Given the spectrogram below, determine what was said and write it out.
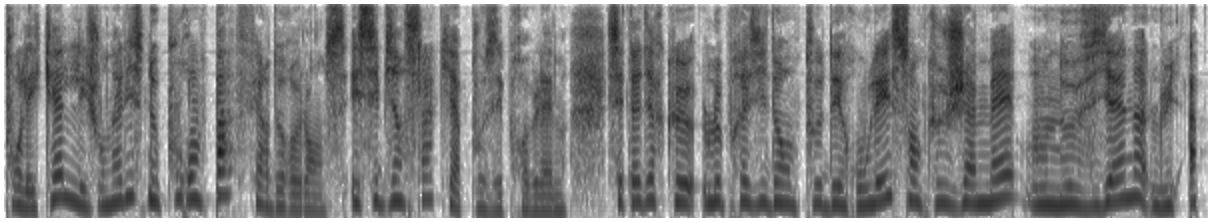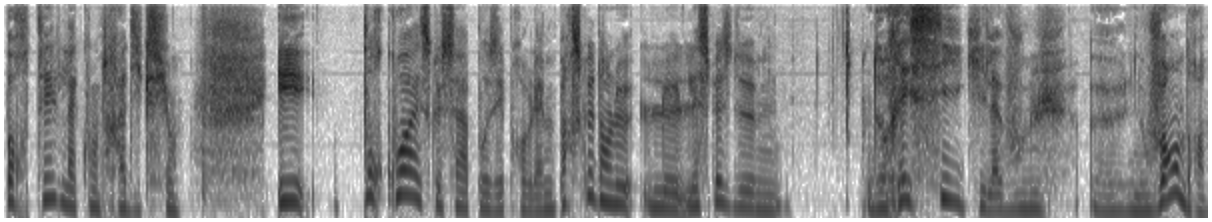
pour lesquelles les journalistes ne pourront pas faire de relance. Et c'est bien cela qui a posé problème. C'est-à-dire que le président peut dérouler sans que jamais on ne vienne lui apporter la contradiction. Et pourquoi est-ce que ça a posé problème? Parce que dans le- le- l'espèce de de récit qu'il a voulu euh, nous vendre.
